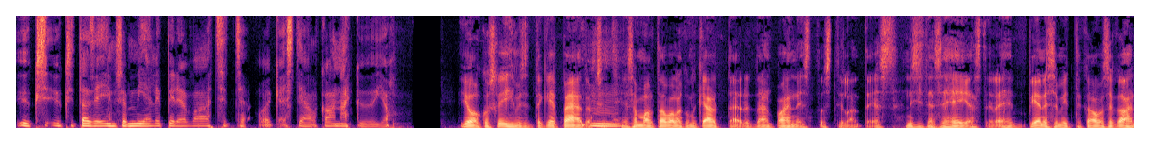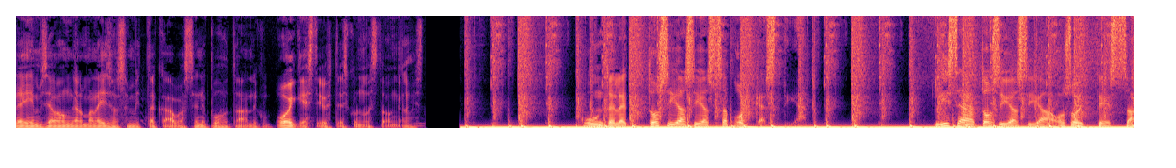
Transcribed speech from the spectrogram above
yksi, yksittäisen ihmisen mielipide, vaan että sitten se oikeasti alkaa näkyä jo. Joo, koska ihmiset tekee päätökset mm. ja samalla tavalla kun me käyttäydytään paineistetussa tilanteessa, niin sitä se heijastelee. Pienessä mittakaavassa kahden ihmisen ongelmana, isossa mittakaavassa, niin puhutaan niin oikeasti yhteiskunnallisista ongelmista. Kuuntelet tosiasiassa podcastia. Lisää tosiasiaa osoitteessa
